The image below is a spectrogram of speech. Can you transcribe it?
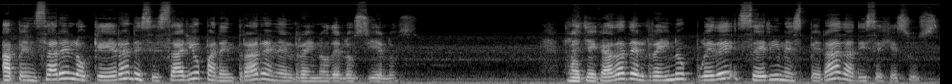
a pensar en lo que era necesario para entrar en el reino de los cielos. La llegada del reino puede ser inesperada, dice Jesús.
